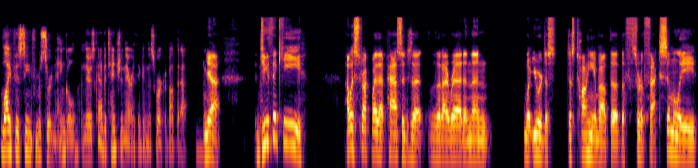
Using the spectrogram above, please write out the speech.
life is seen from a certain angle? And there's kind of a tension there, I think, in this work about that. Yeah. Do you think he I was struck by that passage that that I read, and then what you were just just talking about the the sort of facsimile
